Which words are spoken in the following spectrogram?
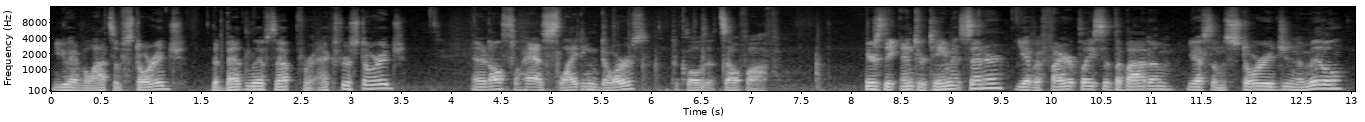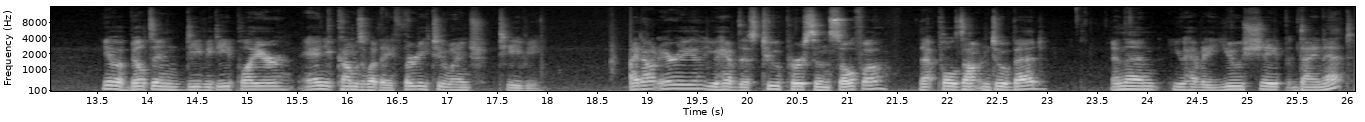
you have lots of storage, the bed lifts up for extra storage, and it also has sliding doors to close itself off. Here's the entertainment center. You have a fireplace at the bottom, you have some storage in the middle, you have a built-in DVD player, and it comes with a 32-inch TV. Hideout area, you have this two-person sofa that pulls out into a bed, and then you have a U-shaped dinette,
